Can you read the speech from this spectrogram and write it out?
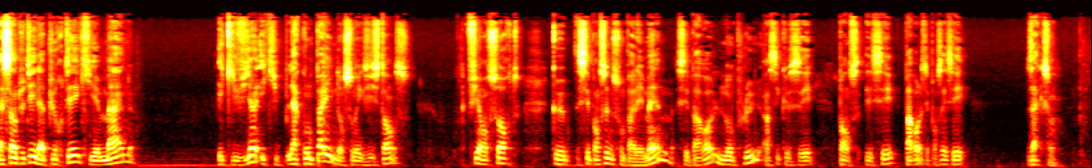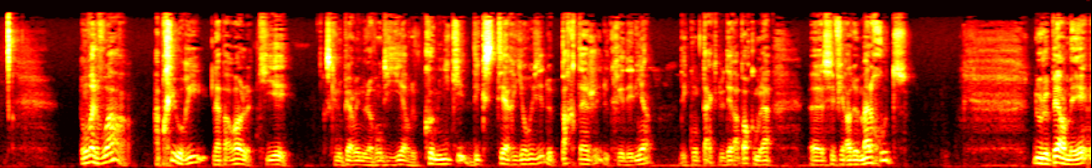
La sainteté et la pureté qui émanent et qui vient et qui l'accompagne dans son existence, fait en sorte que ses pensées ne sont pas les mêmes, ses paroles non plus, ainsi que ses pensées, et ses paroles, ses pensées, ses actions. On va le voir, a priori, la parole qui est ce qui nous permet, nous l'avons dit hier, de communiquer, d'extérioriser, de partager, de créer des liens, des contacts, des rapports, comme la euh, séphira de Malchut, nous le permet,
